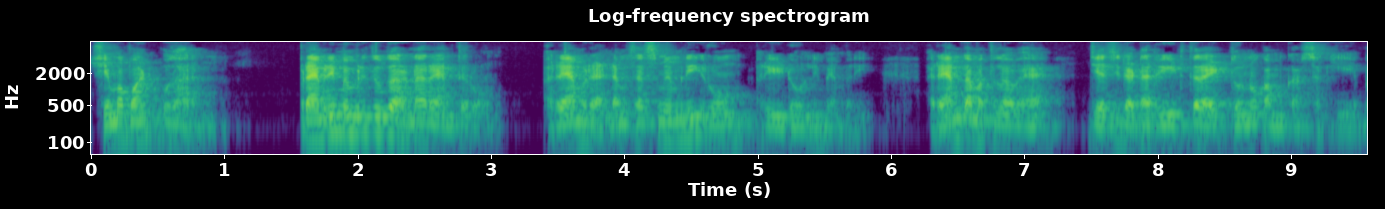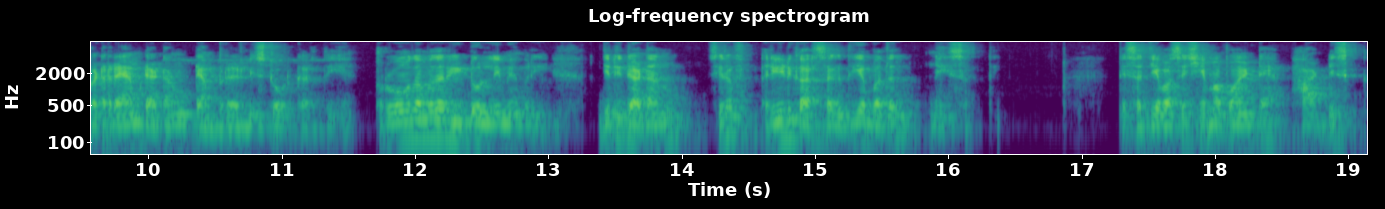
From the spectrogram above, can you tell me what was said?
ਛੇਵਾਂ ਪੁਆਇੰਟ ਉਦਾਹਰਨ। ਪ੍ਰਾਇਮਰੀ ਮੈਮਰੀ ਦੀ ਉਦਾਹਰਨ ਹੈ RAM ਤੇ ROM RAM random access memory ROM read only memory RAM ਦਾ ਮਤਲਬ ਹੈ ਜੇ ਅਸੀਂ ਡਾਟਾ ਰੀਡ ਤੇ ਰਾਈਟ ਦੋਨੋਂ ਕੰਮ ਕਰ ਸਕੀਏ ਬਟ RAM ਡਾਟਾ ਨੂੰ ਟੈਂਪਰੇਰੀਲੀ ਸਟੋਰ ਕਰਦੀ ਹੈ ROM ਦਾ ਮਤਲਬ ਰੀਡ ਓਨਲੀ ਮੈਮਰੀ ਜਿਹੜੀ ਡਾਟਾ ਨੂੰ ਸਿਰਫ ਰੀਡ ਕਰ ਸਕਦੀ ਹੈ ਬਦਲ ਨਹੀਂ ਸਕਦੀ ਤੇ ਸੱਜੇ ਪਾਸੇ ਛੇਵਾਂ ਪੁਆਇੰਟ ਹੈ ਹਾਰਡ ਡਿਸਕ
